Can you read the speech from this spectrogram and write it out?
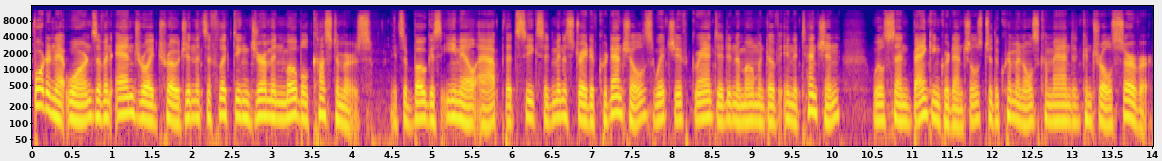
Fortinet warns of an Android Trojan that's afflicting German mobile customers. It's a bogus email app that seeks administrative credentials, which, if granted in a moment of inattention, will send banking credentials to the criminal's command and control server.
